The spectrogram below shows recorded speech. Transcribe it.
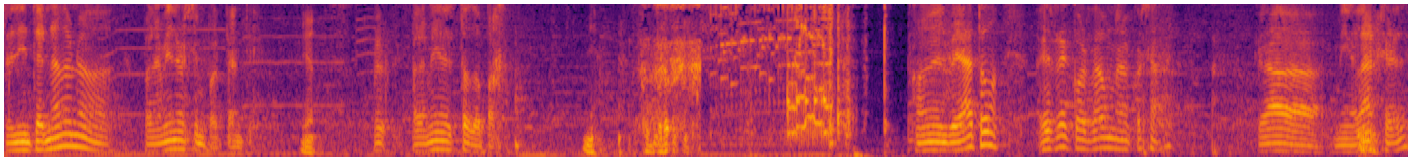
El internado no, para mí no es importante. Para mí es todo paja. Con el Beato he recordado una cosa, que era Miguel Ángel,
